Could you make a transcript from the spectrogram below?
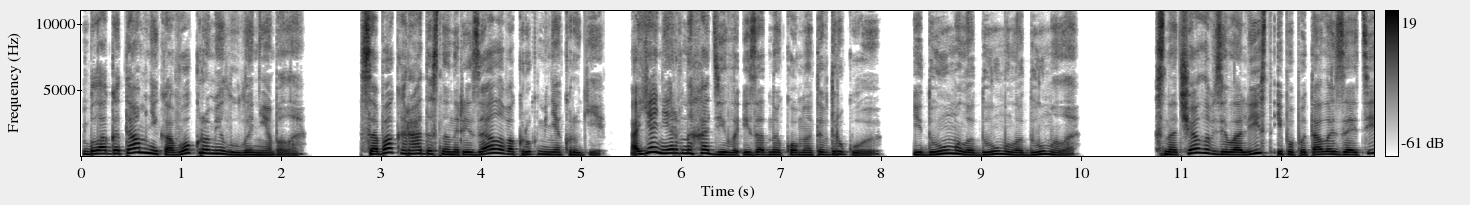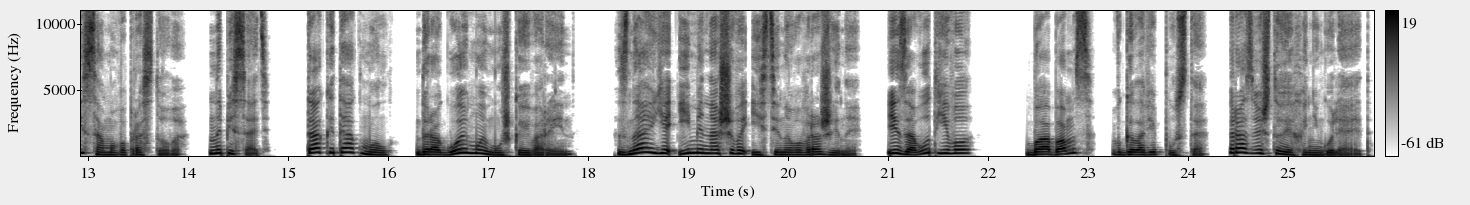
Благо там никого, кроме Лулы, не было. Собака радостно нарезала вокруг меня круги, а я нервно ходила из одной комнаты в другую. И думала, думала, думала. Сначала взяла лист и попыталась зайти с самого простого. Написать. Так и так, мол, дорогой мой муж Кайварейн. Знаю я имя нашего истинного вражины. И зовут его... Бабамс в голове пусто. Разве что эхо не гуляет.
